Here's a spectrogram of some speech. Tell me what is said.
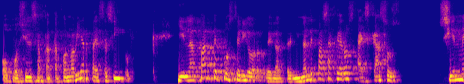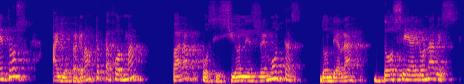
o posiciones a plataforma abierta, esas cinco. Y en la parte posterior de la terminal de pasajeros, a escasos 100 metros, hay otra gran plataforma para posiciones remotas, donde habrá 12 aeronaves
